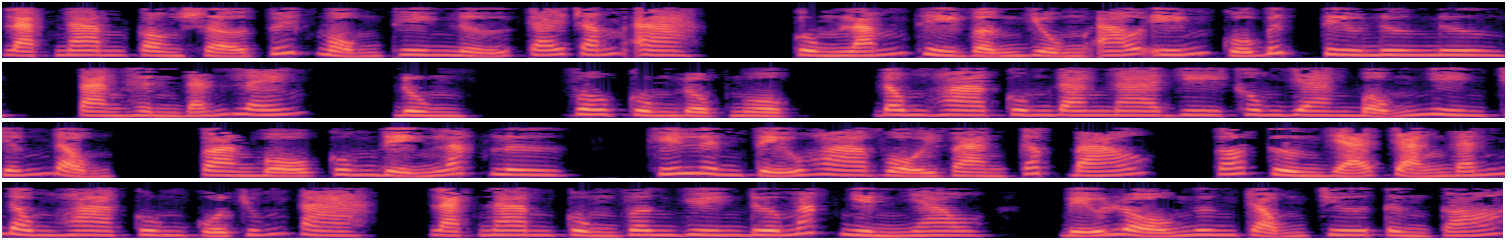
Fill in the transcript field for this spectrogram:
Lạc Nam còn sợ tuyết mộng thiên nữ cái rắm A, cùng lắm thì vận dụng áo yếm của bích tiêu nương nương, tàn hình đánh lén, đùng, vô cùng đột ngột, đông hoa cung đang na di không gian bỗng nhiên chấn động, toàn bộ cung điện lắc lư, khí linh tiểu hoa vội vàng cấp báo, có cường giả chặn đánh đông hoa cung của chúng ta, Lạc Nam cùng Vân Duyên đưa mắt nhìn nhau, biểu lộ ngưng trọng chưa từng có.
